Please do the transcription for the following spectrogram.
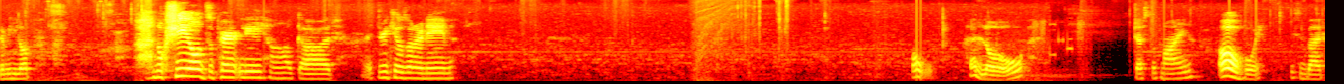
Let me heal up. No shields, apparently. Oh, God. Three kills on her name. Oh, hello. Chest of mine. Oh, boy. This is bad.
